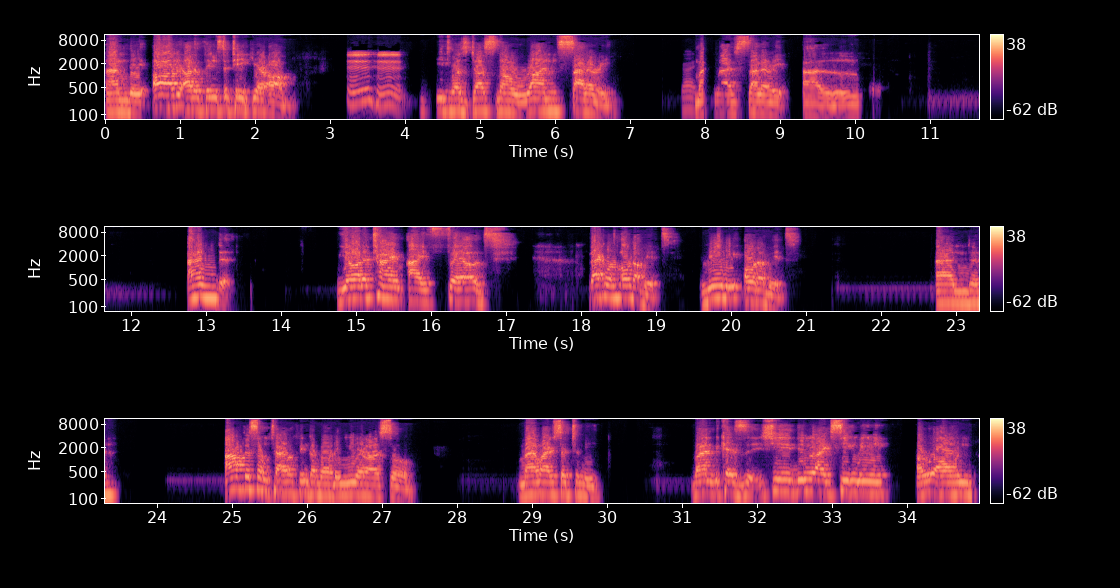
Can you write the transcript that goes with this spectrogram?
and the, all the other things to take care of. Mm-hmm. It was just now one salary, Right. my wife's salary. And you know, the time I felt I was out of it, really out of it. And after some time, I think about a year or so, my wife said to me, man, because she didn't like seeing me around,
